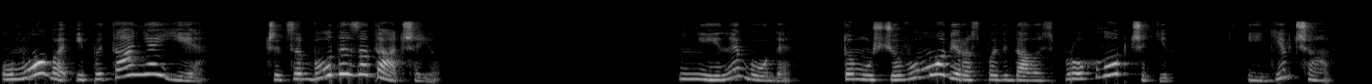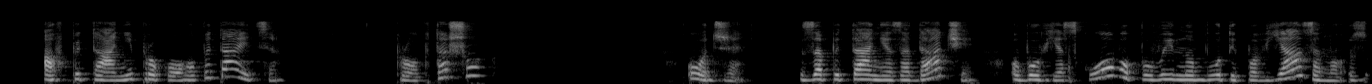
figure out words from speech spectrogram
Умова і питання є. Чи це буде задачею? Ні, не буде, тому що в умові розповідалось про хлопчиків і дівчат. А в питанні про кого питається? Про пташок. Отже, запитання задачі обов'язково повинно бути пов'язано з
